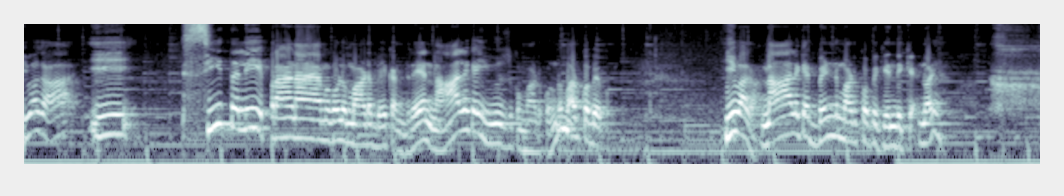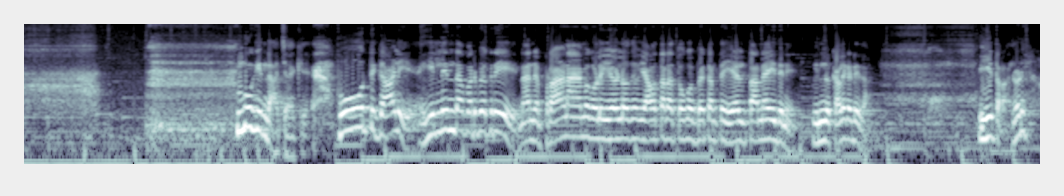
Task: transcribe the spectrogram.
ಇವಾಗ ಈ ಶೀತಲಿ ಪ್ರಾಣಾಯಾಮಗಳು ಮಾಡಬೇಕಂದ್ರೆ ನಾಲಿಗೆ ಯೂಸ್ ಮಾಡಿಕೊಂಡು ಮಾಡ್ಕೋಬೇಕು. ಇವಾಗ ನಾಲಿಗೆ ಬೆಂಡ್ ಮಾಡ್ಕೋಬೇಕು ಹಿಂದಕ್ಕೆ. ನೋಡಿ. ಮೂಗಿಂದ ಆಚೆ ಹಾಕಿ. ಪೂರ್ತಿ ಗಾಳಿ ಇಲ್ಲಿಂದ ಬರ್ಬೇಕ್ರಿ. ನಾನು ಪ್ರಾಣಾಯಾಮಗಳು ಹೇಳೋದು ಯಾವ ಥರ ತೊಗೋಬೇಕಂತ ಹೇಳ್ತಾನೆ ಇದ್ದೀನಿ. ಇನ್ನು ಕೆಳಗಡೆದ. ಈ ಥರ ನೋಡಿ.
